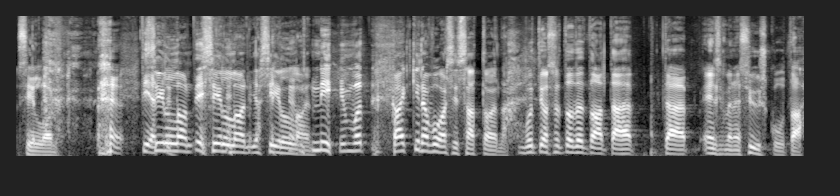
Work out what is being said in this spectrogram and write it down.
silloin, silloin, silloin ja silloin. niin, mut, Kaikkina vuosisatoina. Mutta jos nyt otetaan tämä ensimmäinen syyskuuta äh,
